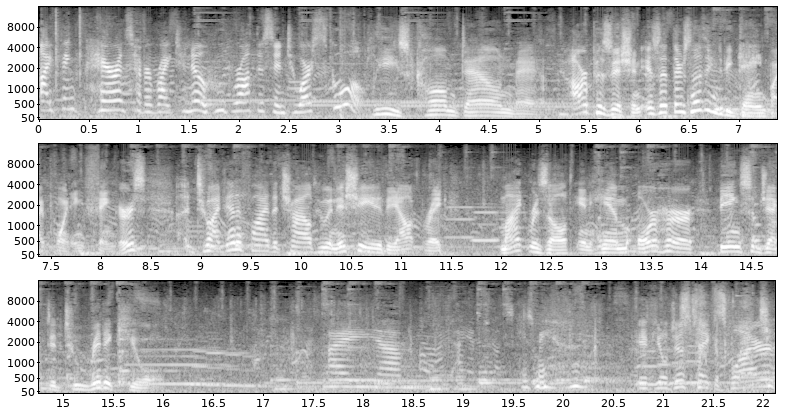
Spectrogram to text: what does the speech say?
I think parents have a right to know who brought this into our school. Please calm down, ma'am. Our position is that there's nothing to be gained by pointing fingers. Uh, to identify the child who initiated the outbreak might result in him or her being subjected to ridicule. I, um. Excuse me. If you'll just take a flyer,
